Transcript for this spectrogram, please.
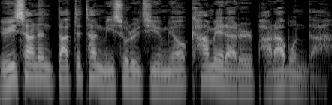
의사는 따뜻한 미소를 지으며 카메라를 바라본다.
